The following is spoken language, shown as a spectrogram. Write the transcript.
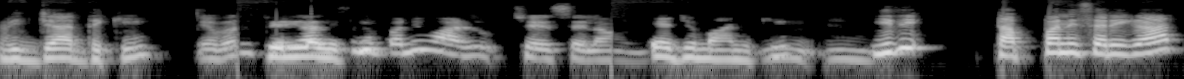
విద్యార్థికి పిల్లలకి- పని వాళ్ళు చేసేలా యజమానికి. ఇది తప్పనిసరిగా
